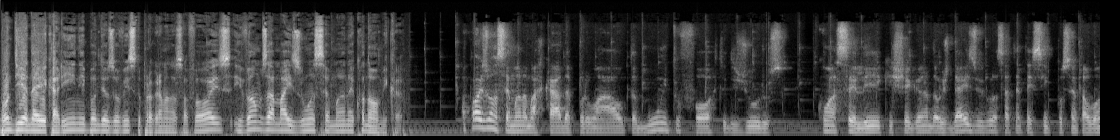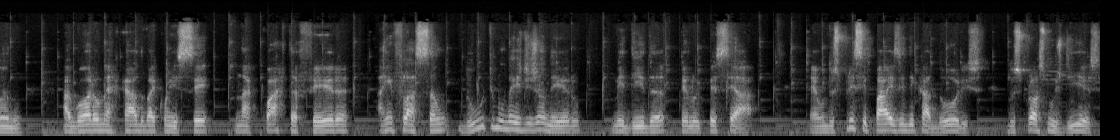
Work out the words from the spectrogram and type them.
Bom dia, Ney e Karine, bom dia aos ouvintes do programa Nossa Voz e vamos a mais uma semana econômica. Após uma semana marcada por uma alta muito forte de juros, com a Selic chegando aos 10,75% ao ano, agora o mercado vai conhecer na quarta-feira a inflação do último mês de janeiro, medida pelo IPCA. É um dos principais indicadores dos próximos dias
